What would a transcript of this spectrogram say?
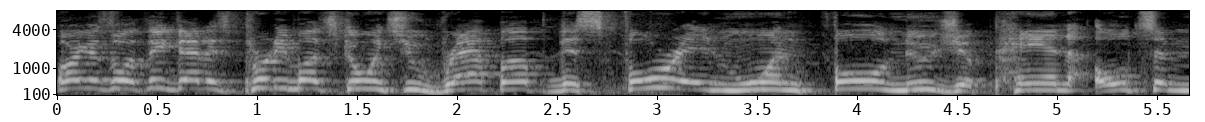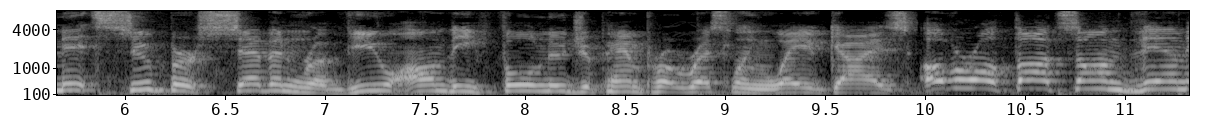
Alright guys, well I think that is pretty much going to wrap up this 4-in-1 full New Japan Ultimate Super 7 review on the full New Japan Pro Wrestling Wave, guys. Overall thoughts on them,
